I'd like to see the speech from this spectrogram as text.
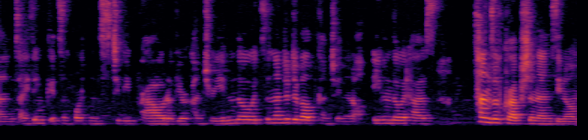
And I think it's important to be proud of your country, even though it's an underdeveloped country and even though it has tons of corruption and, you know,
